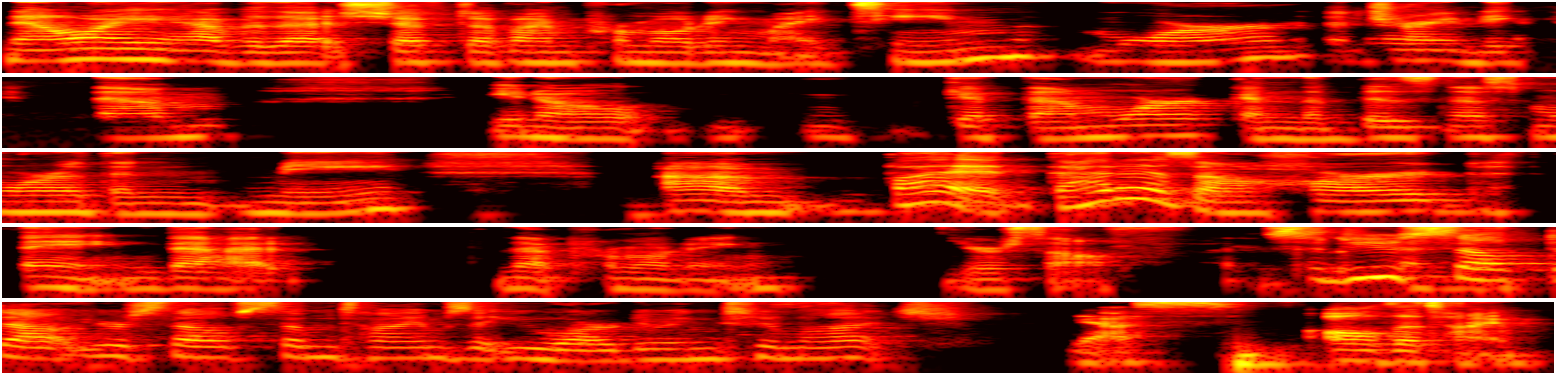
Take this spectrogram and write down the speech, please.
Now I have that shift of I'm promoting my team more and trying to get them, you know, get them work and the business more than me. Um, but that is a hard thing that that promoting yourself. So do you self doubt yourself sometimes that you are doing too much? Yes, all the time.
